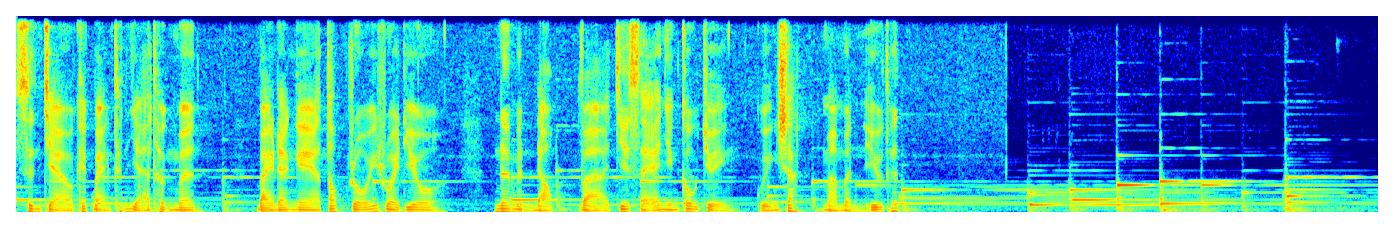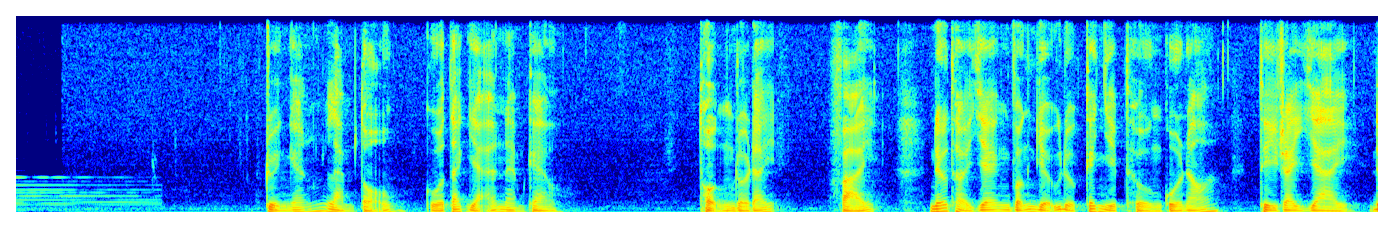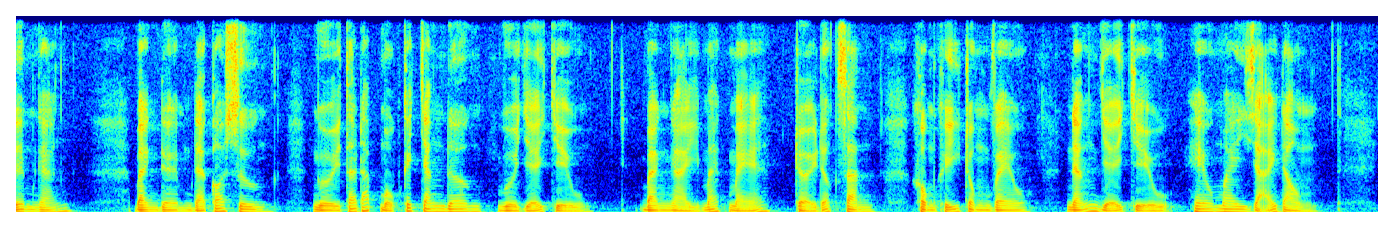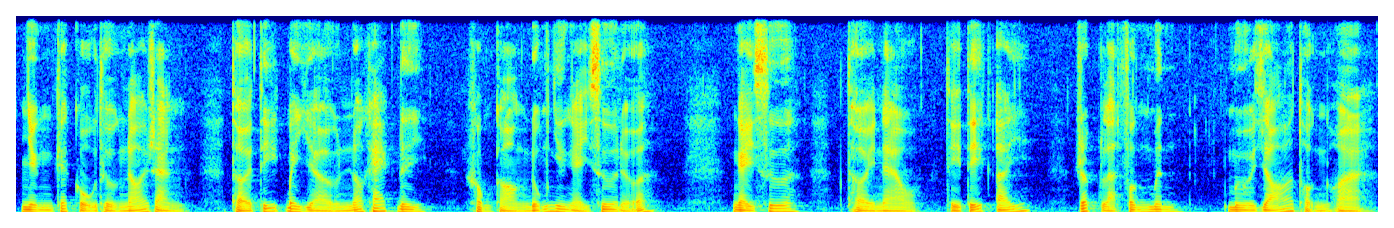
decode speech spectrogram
Xin chào các bạn thính giả thân mến. Bạn đang nghe Tóc Rối Radio, nơi mình đọc và chia sẻ những câu chuyện, quyển sách mà mình yêu thích. Truyện ngắn Làm Tổ của tác giả Nam Cao Thuận rồi đấy, phải, nếu thời gian vẫn giữ được cái nhịp thường của nó thì rày dài, đêm ngắn Ban đêm đã có sương, Người ta đắp một cái chăn đơn vừa dễ chịu. Ban ngày mát mẻ, Trời đất xanh, Không khí trong veo, Nắng dễ chịu, Heo may giải đồng. Nhưng các cụ thường nói rằng, Thời tiết bây giờ nó khác đi, Không còn đúng như ngày xưa nữa. Ngày xưa, Thời nào thì tiết ấy, Rất là phân minh, Mưa gió thuận hòa.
